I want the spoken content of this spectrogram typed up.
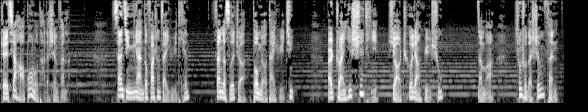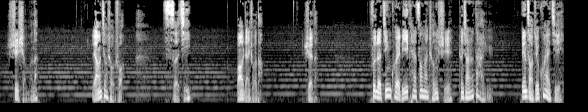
这恰好暴露他的身份了。”三起命案都发生在雨天，三个死者都没有带雨具，而转移尸体需要车辆运输。那么，凶手的身份是什么呢？梁教授说：“司机。”包斩说道：“是的，死者金奎离开桑拿城时正下着大雨，烟草局会计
